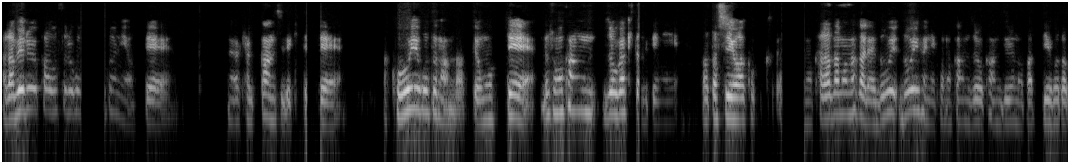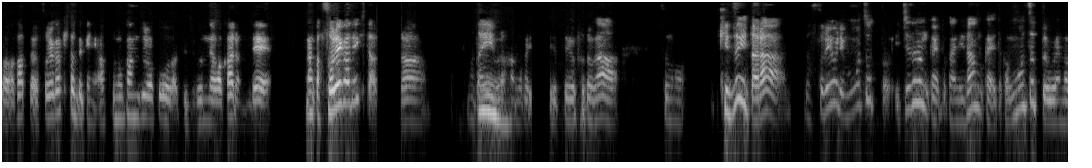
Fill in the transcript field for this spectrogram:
ラベル化をすることによって、なんか客観視できて、こういうことなんだって思って、で、その感情が来た時に、私は体の中でどういう、どういうふうにこの感情を感じるのかっていうことが分かったら、それが来た時に、あ、この感情はこうだって自分で分かるんで、なんかそれができたら、またイーブラハムが言ってることが、うん、その、気づいたら、それよりもうちょっと、1段階とか2段階とか、もうちょっと上の、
